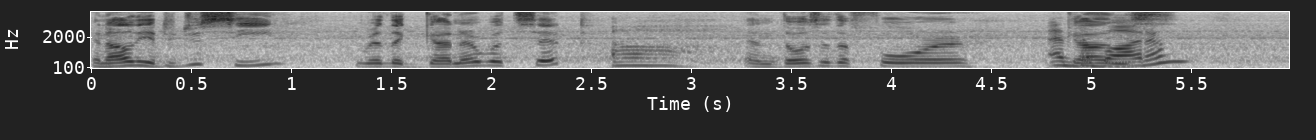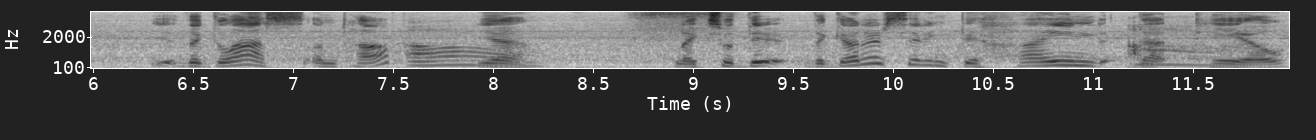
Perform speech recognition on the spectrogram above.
And Alia, did you see where the gunner would sit? Oh, And those are the four at guns. the bottom? Yeah, the glass on top. Oh. Yeah. Like so, the gunner's sitting behind that Oh. tail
